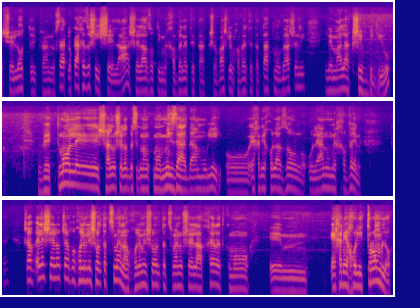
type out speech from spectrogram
שאלות, אני לוקח איזושהי שאלה, השאלה הזאת היא מכוונת את ההקשבה שלי, מכוונת את התת-מודע שלי, למה להקשיב בדיוק. ואתמול שאלנו שאלות בסגנון כמו מי זה האדם מולי, או איך אני יכול לעזור לו, או לאן הוא מכוון. עכשיו, אלה שאלות שאנחנו יכולים לשאול את עצמנו. אנחנו יכולים לשאול את עצמנו שאלה אחרת, כמו אמ, איך אני יכול לתרום לו.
